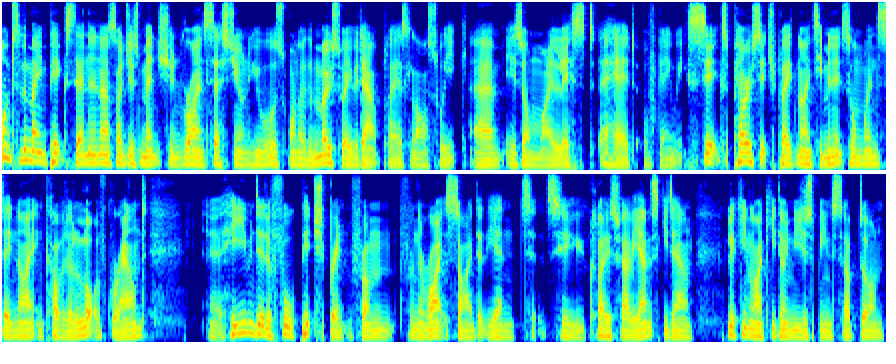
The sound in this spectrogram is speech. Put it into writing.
On to the main picks then, and as I just mentioned, Ryan Sessegnon, who was one of the most wavered out players last week, um, is on my list ahead of game week six. Perisic played 90 minutes on Wednesday night and covered a lot of ground. Uh, he even did a full pitch sprint from from the right side at the end to, to close Fabianski down, looking like he'd only just been subbed on.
